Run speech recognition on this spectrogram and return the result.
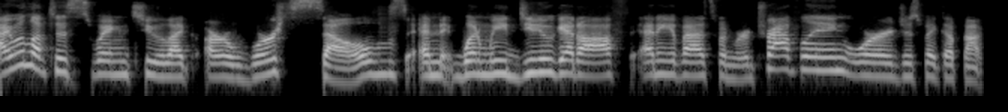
I would love to swing to like our worst selves. And when we do get off, any of us, when we're traveling or just wake up not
